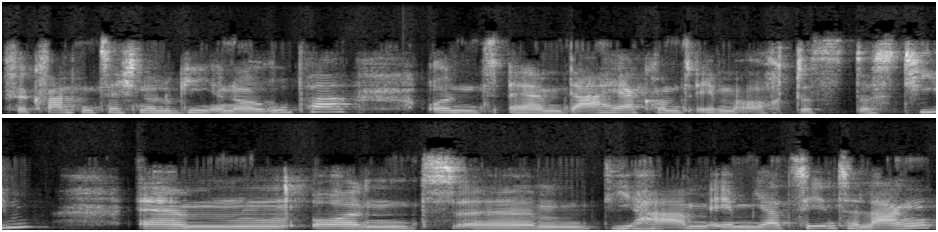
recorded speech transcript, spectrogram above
für Quantentechnologie in Europa. Und ähm, daher kommt eben auch das, das Team. Ähm, und ähm, die haben eben jahrzehntelang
